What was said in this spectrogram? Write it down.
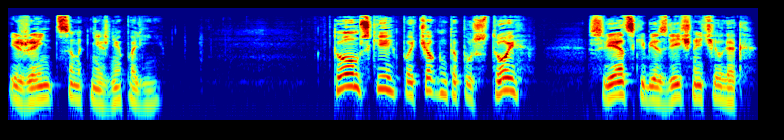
и женится на княжне Полине. Томский, подчеркнуто пустой, светский безличный человек.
